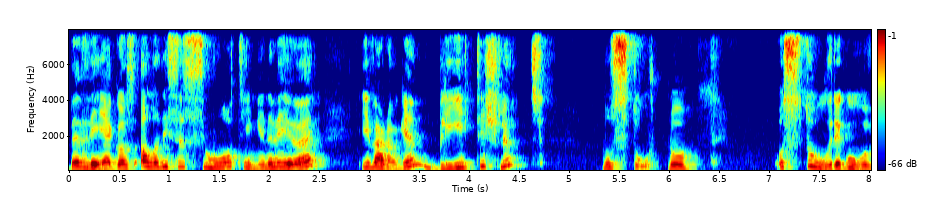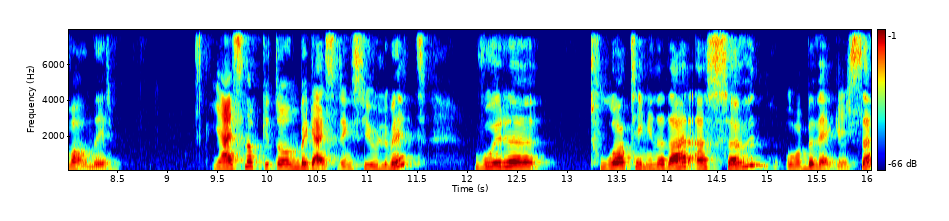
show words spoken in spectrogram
Bevege oss. Alle disse små tingene vi gjør i hverdagen, blir til slutt noe stort noe. Og store, gode vaner. Jeg snakket om begeistringshjulet mitt, hvor eh, to av tingene der er søvn og bevegelse.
